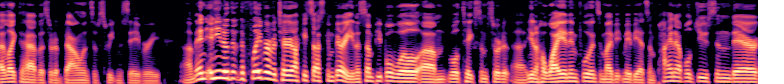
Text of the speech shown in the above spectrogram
I like to have a sort of balance of sweet and savory. Um, and, and you know the, the flavor of a teriyaki sauce can vary. You know, some people will um, will take some sort of uh, you know Hawaiian influence and maybe maybe add some pineapple juice in there.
